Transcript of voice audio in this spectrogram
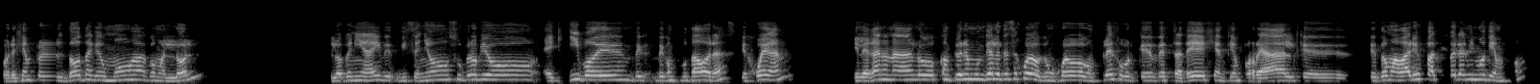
Por ejemplo, el Dota, que es un MOBA como el LOL, el OpenAI diseñó su propio equipo de, de- de computadoras que juegan y le ganan a los campeones mundiales de ese juego, que es un juego complejo porque es de estrategia en tiempo real, que, que toma varios factores al mismo tiempo.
